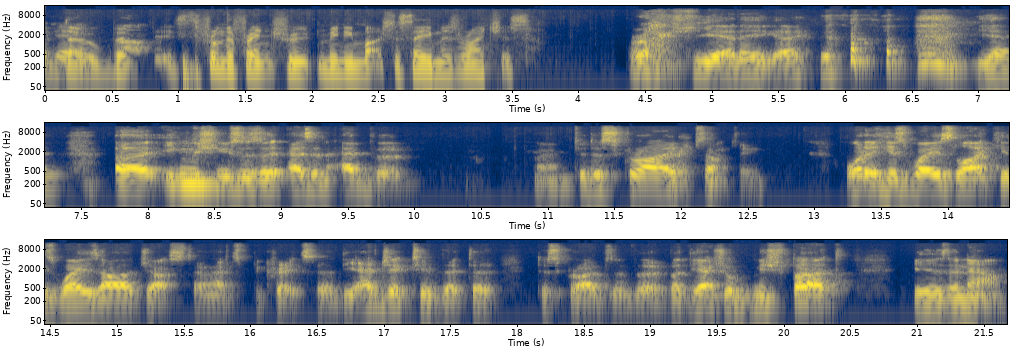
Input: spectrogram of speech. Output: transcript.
Okay. No, but it's from the French root, meaning much the same as righteous. Right. Yeah. There you go. yeah. Uh, English uses it as an adverb right, to describe something. What are his ways like? His ways are just, and that creates uh, the adjective that uh, describes a verb. But the actual mishpat is a noun.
